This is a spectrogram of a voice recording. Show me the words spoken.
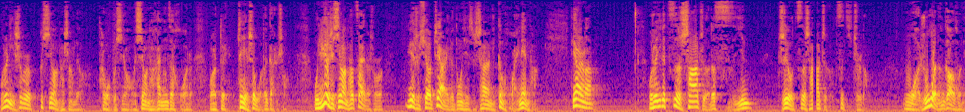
我说你是不是不希望他上吊？他说我不希望，我希望他还能再活着。我说对，这也是我的感受。我越是希望他在的时候，越是需要这样一个东西，是让你更怀念他。第二呢，我说一个自杀者的死因，只有自杀者自己知道。我如果能告诉你，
